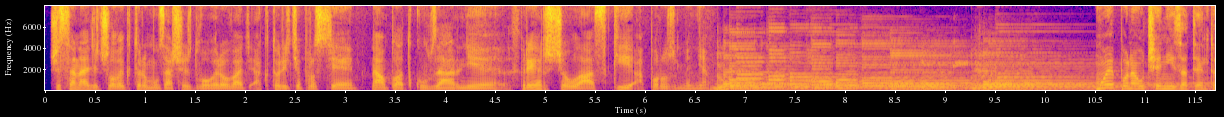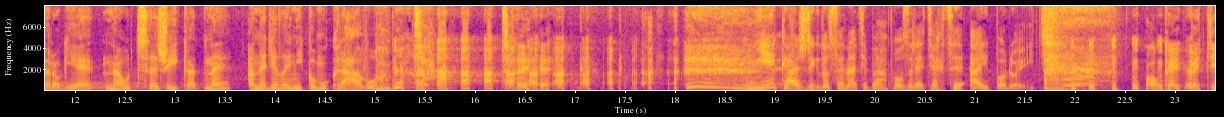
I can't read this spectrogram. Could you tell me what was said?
že sa nájde človek, ktorému začneš dôverovať a ktorý ťa proste na oplatku zahrnie priehršťou lásky a porozumenia. Moje ponaučení za tento rok je, nauč se říkat ne a nedělej nikomu krávu. to je... Nie každý, kto sa na teba pozrie, ťa chce aj podojiť. OK, Peti.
